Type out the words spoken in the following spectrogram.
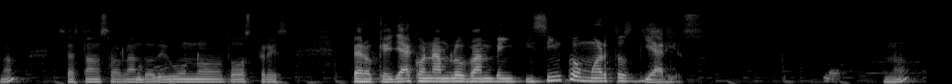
¿no? O sea, estamos hablando de uno, dos, tres. Pero que ya con AMLO van 25 muertos diarios, ¿no?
